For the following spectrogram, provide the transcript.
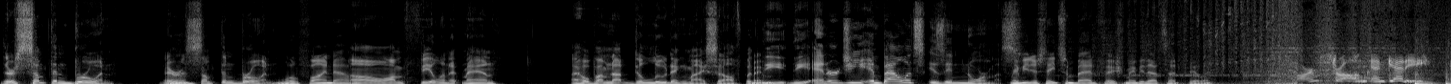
There's something brewing. There is Mhm. something brewing. We'll find out. Oh, I'm feeling it, man. I hope I'm not deluding myself, but the, the energy imbalance is enormous. Maybe you just ate some bad fish. Maybe that's that feeling. Armstrong and Getty.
